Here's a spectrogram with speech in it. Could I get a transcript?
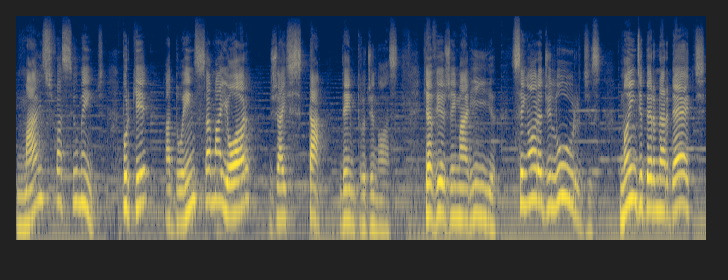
mais facilmente, porque a doença maior já está dentro de nós. Que a Virgem Maria, Senhora de Lourdes, Mãe de Bernadette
